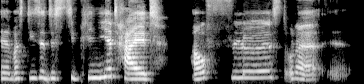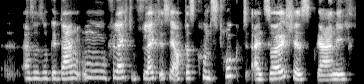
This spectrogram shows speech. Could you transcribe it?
äh, was diese Diszipliniertheit auflöst oder also so Gedanken, vielleicht, vielleicht ist ja auch das Konstrukt als solches gar nicht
